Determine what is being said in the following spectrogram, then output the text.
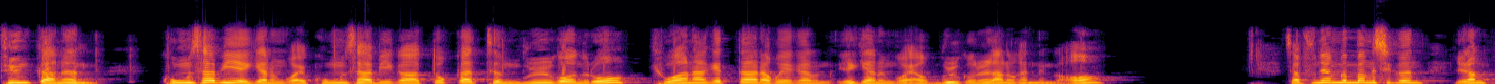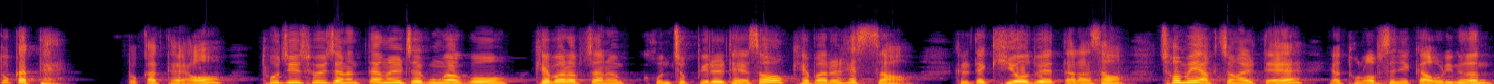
등가는 공사비 얘기하는 거예요. 공사비가 똑같은 물건으로 교환하겠다라고 얘기하는 거예요. 물건을 나눠 갖는 거. 자, 분양금 방식은 얘랑 똑같아. 똑같아요. 토지 소유자는 땅을 제공하고 개발업자는 건축비를 대서 개발을 했어. 그럴 때 기여도에 따라서 처음에 약정할 때 야 돈 없으니까 우리는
